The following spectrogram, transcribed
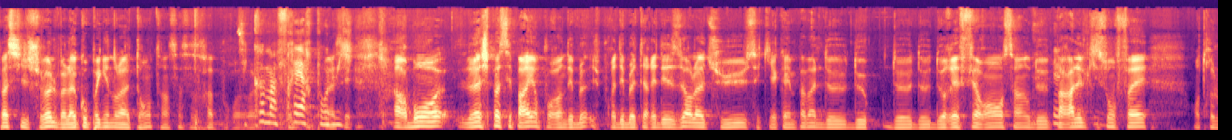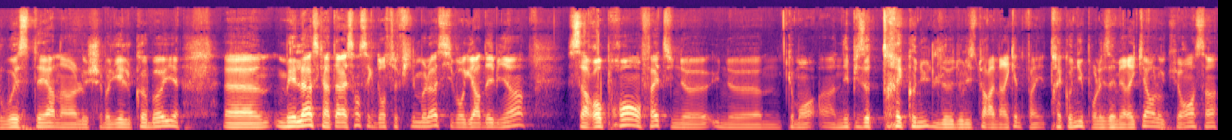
Pas si le cheval va l'accompagner dans la tente. hein, ça, ça sera pour. euh, C'est voilà. comme un frère pour Ouais, lui. Alors bon, euh, là, je sais pas, c'est pareil. On pourrait débla- je pourrais déblatérer des heures là-dessus. C'est qu'il y a quand même pas mal de, de, de, de- de références, hein, de parallèles qui sont faits entre le western, hein, le chevalier et le cowboy. Euh, mais là, ce qui est intéressant, c'est que dans ce film-là, si vous regardez bien, ça reprend en fait une, une, euh, comment, un épisode très connu de, de l'histoire américaine, enfin très connu pour les Américains en l'occurrence. hein.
